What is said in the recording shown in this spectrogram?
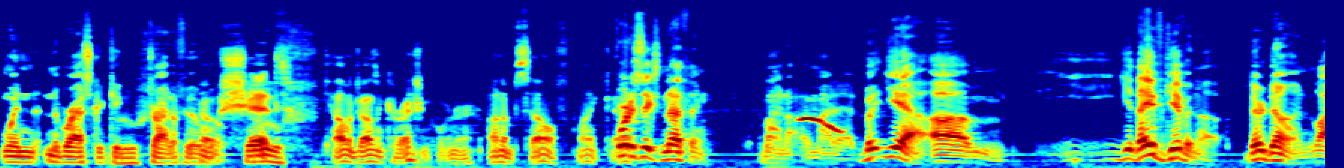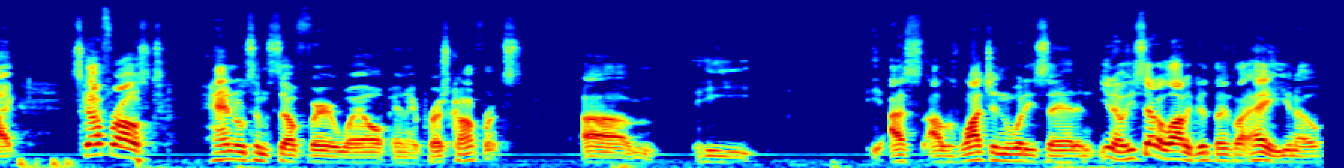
when Nebraska kicked, tried a field goal. Oh shit! Calvin Johnson correction corner on himself. My God. Forty six nothing. Might I might add, but yeah, um, yeah, they've given up. They're done. Like Scott Frost handles himself very well in a press conference. Um, he, he- I, s- I was watching what he said, and you know, he said a lot of good things. Like, hey, you know,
